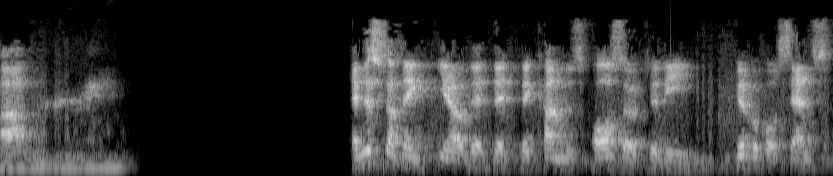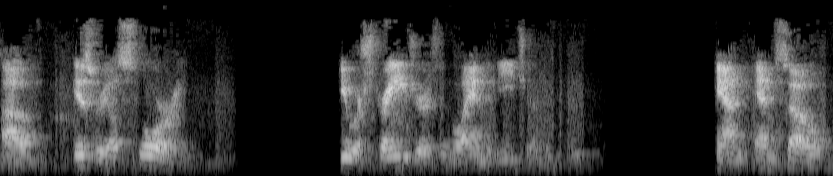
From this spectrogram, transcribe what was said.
Um, and this is something, you know, that, that, that comes also to the biblical sense of Israel's story. You were strangers in the land of Egypt. And, and so,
